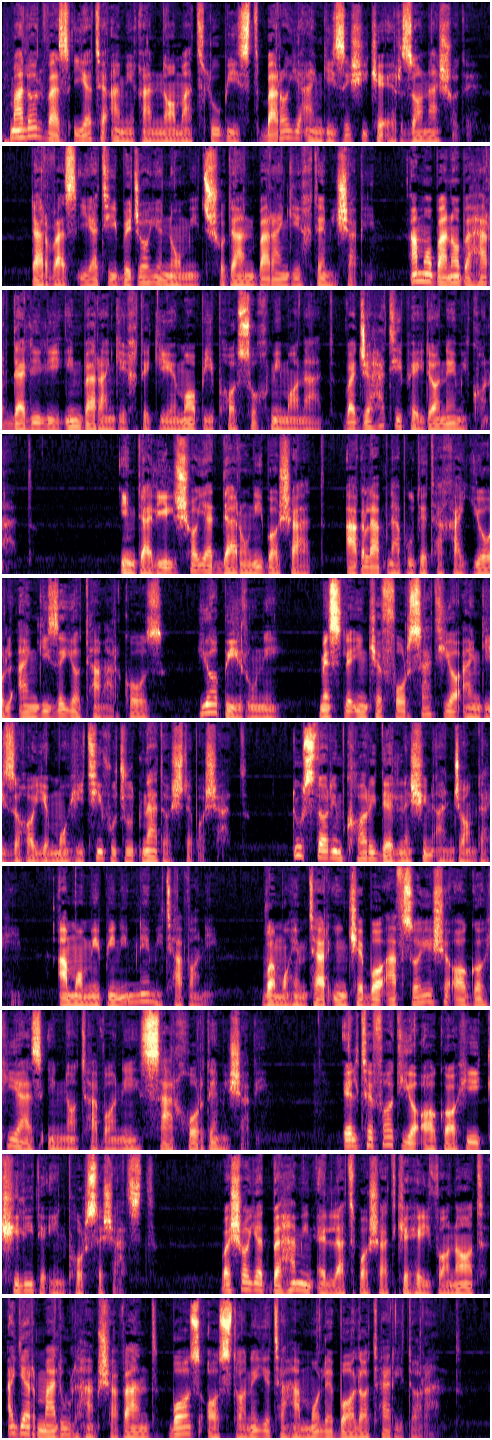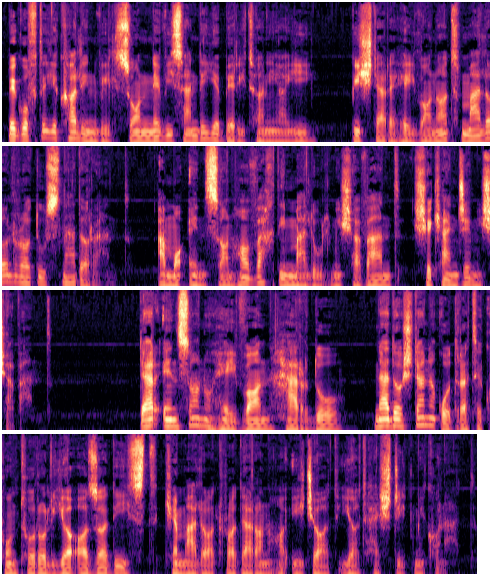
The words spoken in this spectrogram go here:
ملال وضعیت عمیقا نامطلوبی است برای انگیزشی که ارضا نشده. در وضعیتی به جای نومید شدن برانگیخته می شویم. اما بنا به هر دلیلی این برانگیختگی ما بی پاسخ می ماند و جهتی پیدا نمی کند. این دلیل شاید درونی باشد، اغلب نبوده تخیل، انگیزه یا تمرکز یا بیرونی مثل اینکه فرصت یا انگیزه های محیطی وجود نداشته باشد. دوست داریم کاری دلنشین انجام دهیم اما می‌بینیم نمی‌توانیم. و مهمتر اینکه با افزایش آگاهی از این ناتوانی سرخورده می‌شویم. التفات یا آگاهی کلید این پرسش است. و شاید به همین علت باشد که حیوانات اگر ملول هم شوند باز آستانه تحمل بالاتری دارند. به گفته کالین ویلسون نویسنده بریتانیایی بیشتر حیوانات ملال را دوست ندارند. اما انسان ها وقتی ملول می شوند شکنجه می شوند. در انسان و حیوان هر دو نداشتن قدرت کنترل یا آزادی است که ملال را در آنها ایجاد یا تشدید می کند.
